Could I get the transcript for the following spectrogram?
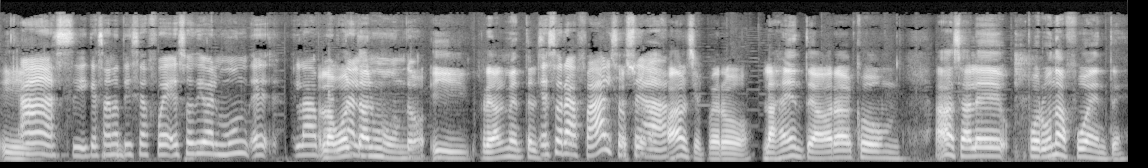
Y ah, sí, que esa noticia fue, eso dio el mundo, eh, la, vuelta al mundo. Y realmente... eso era falso, o sea... Era falso, pero la gente ahora con... Ah, sale por una fuente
